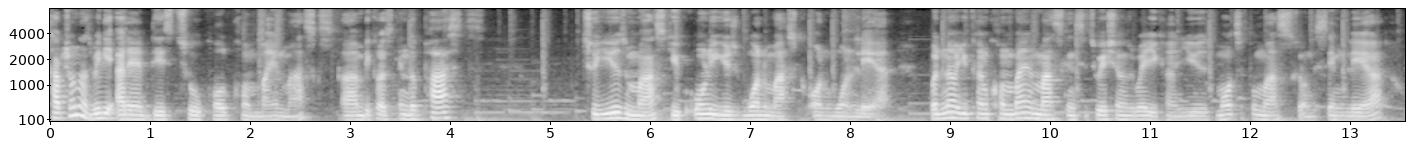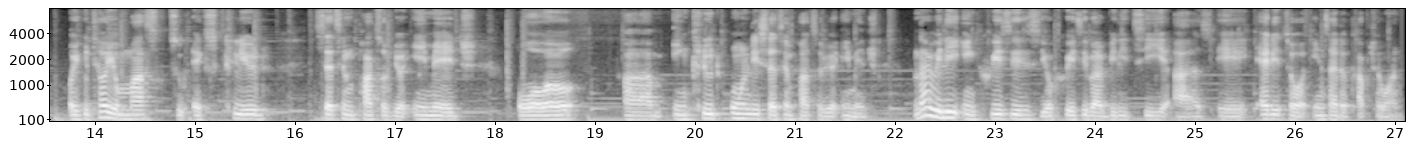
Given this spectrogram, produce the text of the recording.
Capture One has really added this tool called Combine Masks um, because in the past, to use mask, you only use one mask on one layer. But now you can combine masks in situations where you can use multiple masks on the same layer, or you could tell your mask to exclude certain parts of your image or um, include only certain parts of your image. And that really increases your creative ability as a editor inside of Capture One.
